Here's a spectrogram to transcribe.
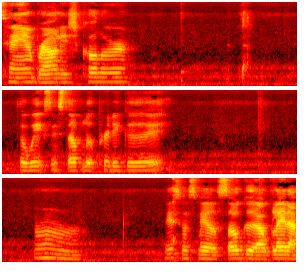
tan brownish color the wicks and stuff look pretty good. Mmm. This one smells so good. I'm glad I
